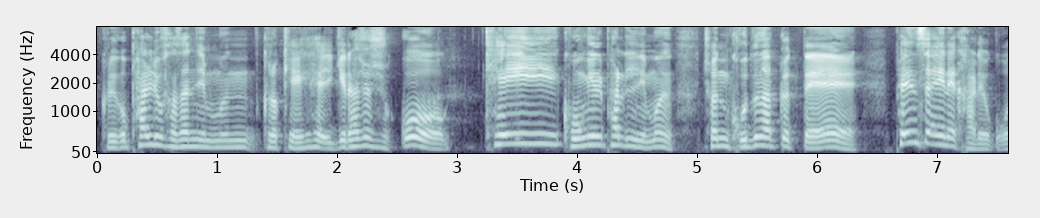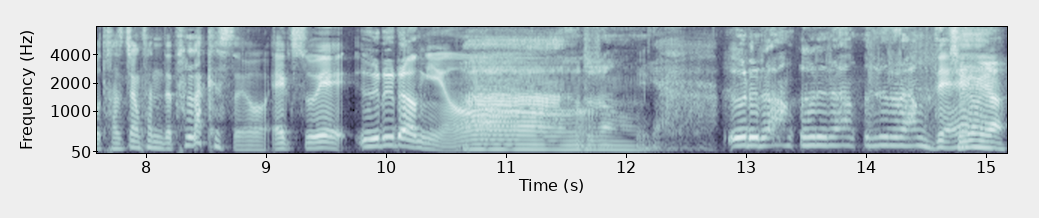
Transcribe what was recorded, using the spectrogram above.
그리고 8644님은 그렇게 해- 얘기를 하셨고 K0181님은 전 고등학교 때 팬사인회 가려고 다섯 장 탔는데 탈락했어요. 엑소의 으르렁이요. 아, 으르렁. 야. 으르렁 으르렁 으르렁 네. 지금이야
